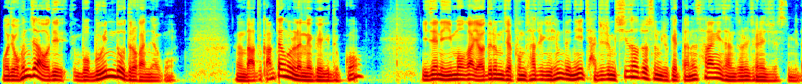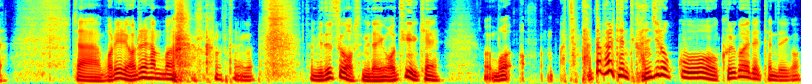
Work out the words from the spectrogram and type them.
어디 혼자 어디 뭐 무인도 들어갔냐고. 나도 깜짝 놀랐네 그 얘기 듣고. 이제는 이모가 여드름 제품 사주기 힘드니 자주 좀 씻어줬으면 좋겠다는 사랑의 잔소리를 전해주셨습니다. 자, 머리를 열흘에 한번 감았다는 건 믿을 수가 없습니다. 이거 어떻게 이렇게 뭐 참 답답할 텐데 간지럽고 긁어야 될 텐데 이거.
